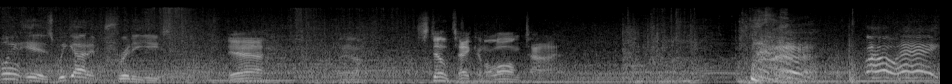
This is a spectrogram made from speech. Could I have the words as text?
point is, we got it pretty easy. Yeah, well, still taking a long time. Whoa, hey!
